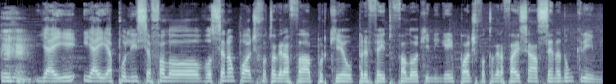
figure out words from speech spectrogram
Uhum. E aí, e aí a polícia falou: você não pode fotografar porque o prefeito falou que ninguém pode fotografar, isso é uma cena de um crime.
